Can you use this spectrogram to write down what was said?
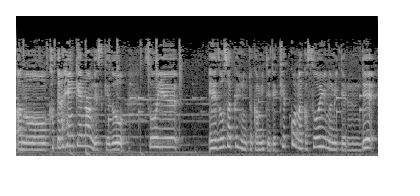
あのー、勝手な偏見なんですけど、そういう映像作品とか見てて結構なんかそういうの見てるんで、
